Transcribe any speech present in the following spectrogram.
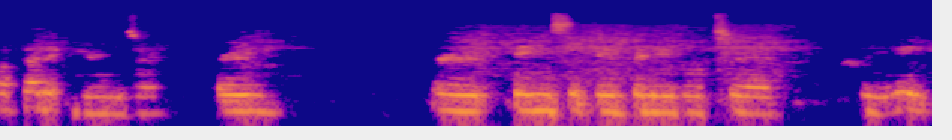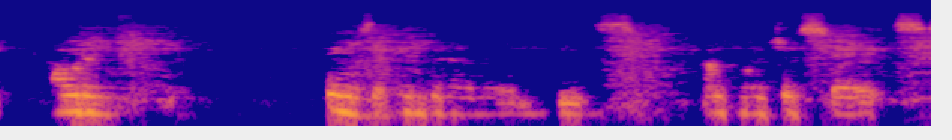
prophetic dreams or or, or things that they've been able to create out of things that came to them in these unconscious states.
